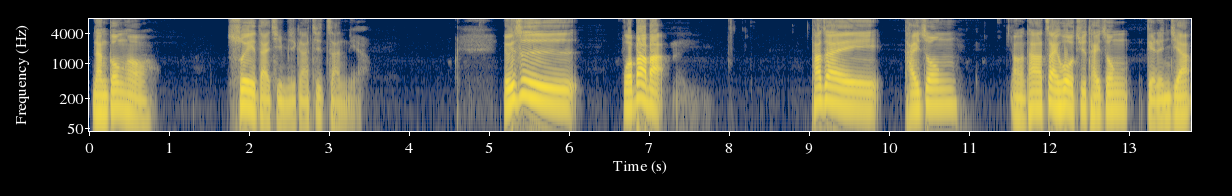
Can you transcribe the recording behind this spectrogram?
人讲吼，所以代志不是跟他去争了。有一次，我爸爸他在台中啊，他载货去台中给人家，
